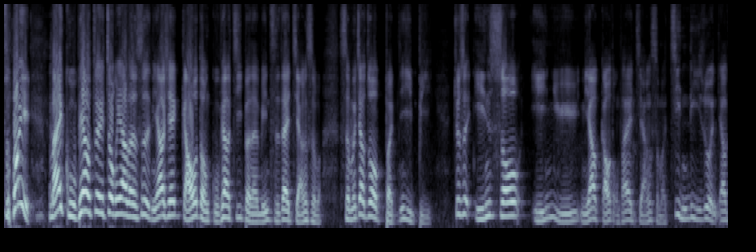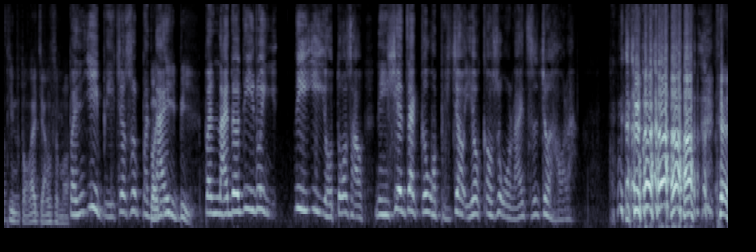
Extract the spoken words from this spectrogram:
所以买股票最重要的是你要先搞懂股票基本的名词在讲什么，什么叫做本益比。就是营收、盈余，你要搞懂他在讲什么；净利润要听得懂在讲什么。本益比就是本来本益比本来的利润利益有多少？你现在跟我比较，以后告诉我来吃就好了。这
